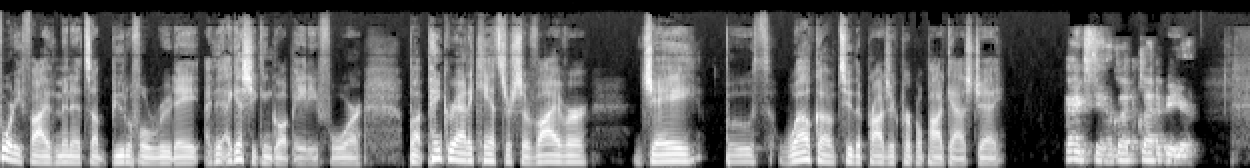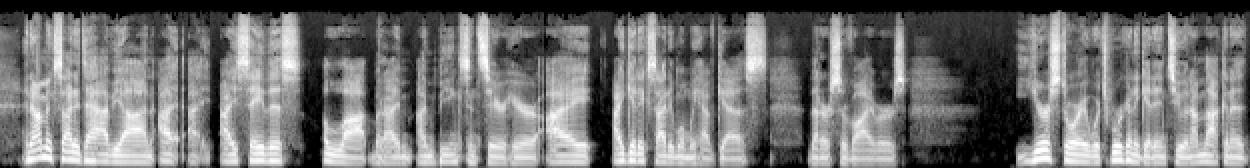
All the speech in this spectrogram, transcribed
45 minutes up beautiful Route 8. I, th- I guess you can go up 84. But pancreatic cancer survivor, Jay Booth. Welcome to the Project Purple podcast, Jay. Thanks, Dino. Glad glad to be here. And I'm excited to have you on. I, I, I say this a lot, but I'm I'm being sincere here. I I get excited when we have guests that are survivors. Your story, which we're going to get into, and I'm not going to.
